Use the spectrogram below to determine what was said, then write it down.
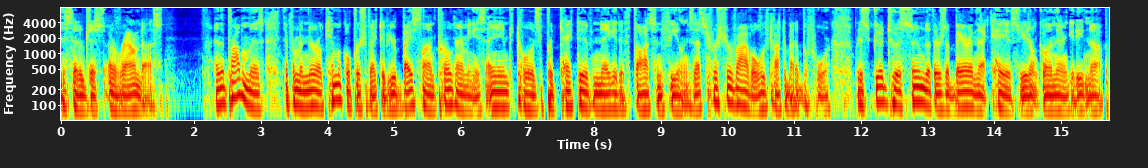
instead of just around us. And the problem is that from a neurochemical perspective, your baseline programming is aimed towards protective negative thoughts and feelings. That's for survival. We've talked about it before. But it's good to assume that there's a bear in that cave so you don't go in there and get eaten up.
